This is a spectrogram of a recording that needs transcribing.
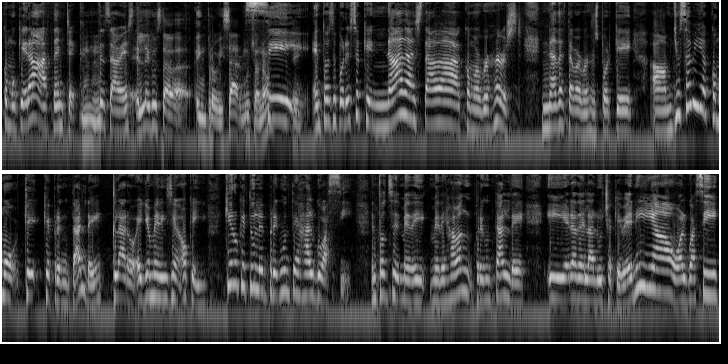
como que era authentic, tú sabes. Él le gusta improvisar mucho, ¿no? Sí. entonces por eso que nada estaba como rehearsed, nada estaba rehearsed, porque um, yo sabía como que, que preguntarle. Claro, ellos me dicen, ok, quiero que tú le preguntes algo así. Entonces me, de- me dejaban preguntarle y era de la lucha que venía o algo así,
